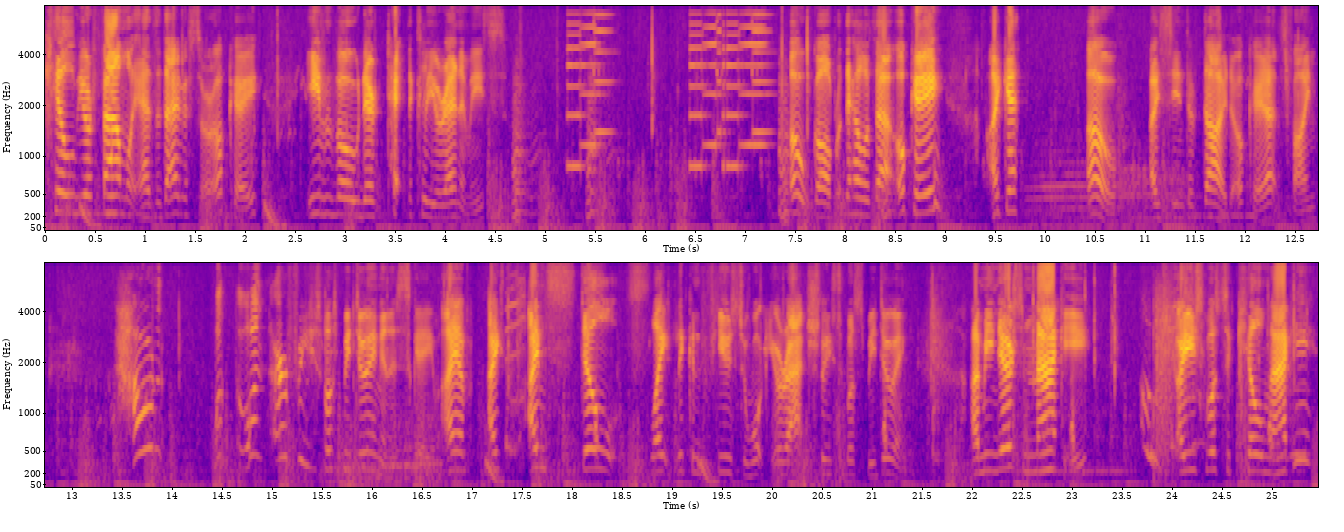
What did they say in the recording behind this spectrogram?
kill your family as a dinosaur. Okay, even though they're technically your enemies. Oh god, what the hell is that? Okay, I get... Oh, I seem to have died. Okay, that's fine. How... What, what on earth are you supposed to be doing in this game? I have... I, I'm still slightly confused to what you're actually supposed to be doing. I mean, there's Maggie. Are you supposed to kill Maggie?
